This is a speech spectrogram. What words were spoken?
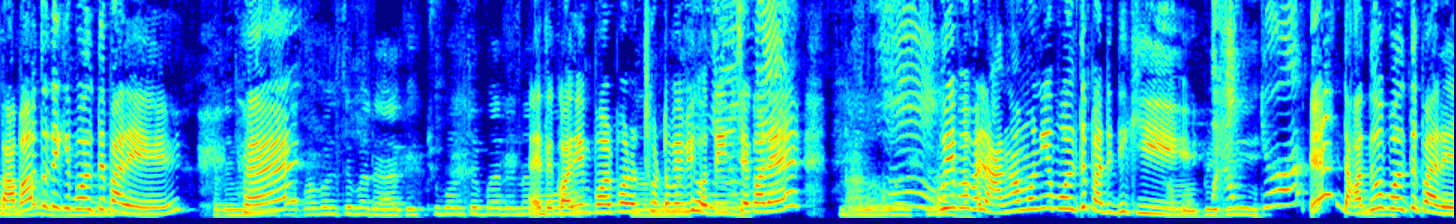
বাবাও তো দেখি বলতে পারে। হ্যাঁ? বলতে পারে আর কিছু বলতে পারে না এই তো কয়দিন পর পর ওর ছোট বেবি হতে ইচ্ছে করে। বাবা রাঙামণিও বলতে পারে দেখি। এ দাদুও বলতে পারে।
